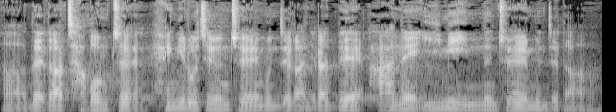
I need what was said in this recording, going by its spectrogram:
아, 내가 자범죄, 행위로 지은 죄의 문제가 아니라 내 안에 이미 있는 죄의 문제다.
